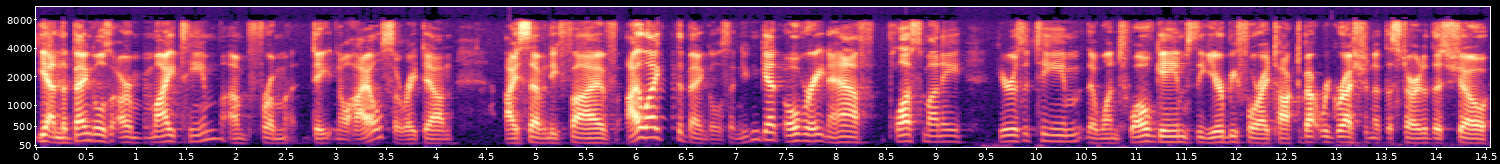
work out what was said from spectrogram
Yeah, and the Bengals are my team. I'm from Dayton, Ohio, so right down I 75. I like the Bengals, and you can get over eight and a half plus money. Here's a team that won 12 games the year before. I talked about regression at the start of this show.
